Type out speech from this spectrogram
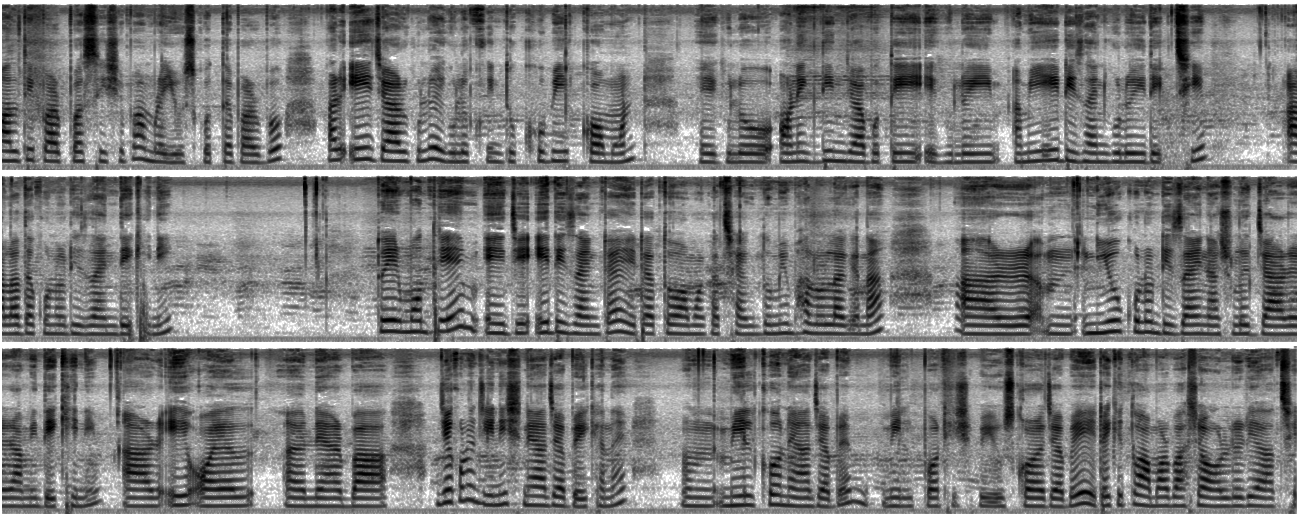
মাল্টিপারপাস হিসেবে আমরা ইউজ করতে পারব। আর এই জারগুলো, এগুলো কিন্তু খুবই কমন। এগুলো অনেক দিন যাবতেই এগুলোই, আমি এই ডিজাইনগুলোই দেখছি। আলাদা কোনো ডিজাইন দেখিনি। তো এর মধ্যে এই যে এই ডিজাইনটা, এটা তো আমার কাছে একদমই ভালো লাগে না। আর নিউ কোনো ডিজাইন আসলে জারের আমি দেখিনি। আর এই অয়েল নেয়ার বা যে কোনো জিনিস নেওয়া যাবে এখানে মিল্কও নেওয়া যাবে মিল্ক পট হিসেবে ইউজ করা যাবে। এটা কিন্তু আমার বাসায় অলরেডি আছে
